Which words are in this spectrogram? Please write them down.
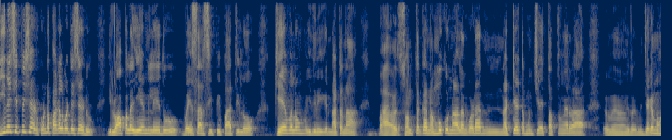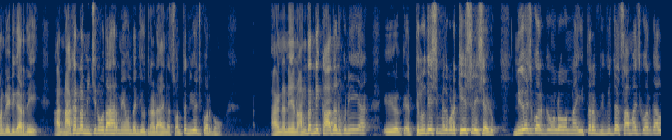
ఈయనే చెప్పేశాడు కొండ పగలగొట్టేశాడు. ఈ లోపల ఏమి లేదు వైఎస్ఆర్సీపీ పార్టీలో. కేవలం ఇది నటన సొంతగా నమ్ముకున్న వాళ్ళని కూడా నట్టేట ముంచే తత్వమే రా జగన్మోహన్ రెడ్డి గారిది. నాకన్నా మించిన ఉదాహరణ ఏముందని చెబుతున్నాడు? ఆయన సొంత నియోజకవర్గం. ఆయన నేను అందరినీ కాదనుకుని తెలుగుదేశం మీద కూడా కేసులు వేశాడు నియోజకవర్గంలో ఉన్న ఇతర వివిధ సామాజిక వర్గాల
